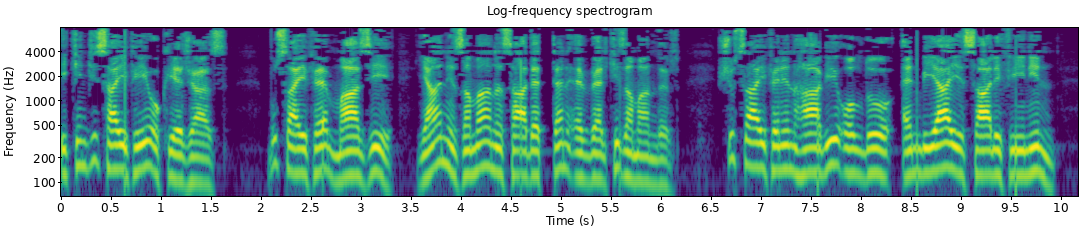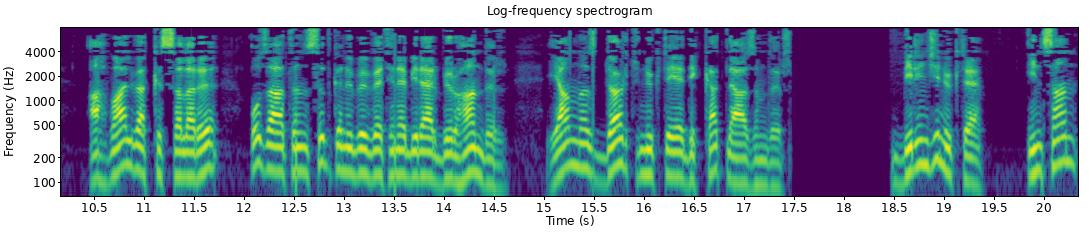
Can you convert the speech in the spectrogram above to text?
İkinci sayfayı okuyacağız. Bu sayfe mazi yani zamanı saadetten evvelki zamandır. Şu sayfenin havi olduğu enbiya-i salifinin ahval ve kıssaları o zatın sıdkı nübüvvetine birer bürhandır. Yalnız dört nükteye dikkat lazımdır. Birinci nükte, insan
